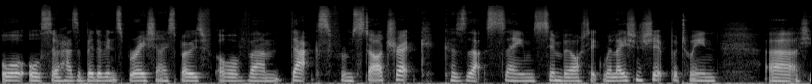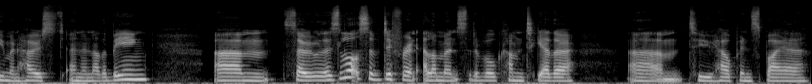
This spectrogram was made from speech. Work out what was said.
also has a bit of inspiration, I suppose, of um, Dax from Star Trek, because that same symbiotic relationship between uh, a human host and another being. Um, so there's lots of different elements that have all come together um, to help inspire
